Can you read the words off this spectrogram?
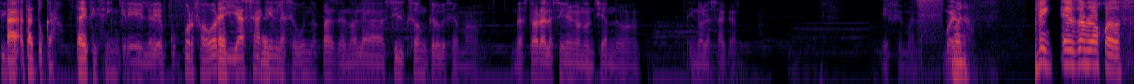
Eh, está, tuca, está difícil. Increíble. Por favor, ya saquen la segunda parte, ¿no? La Silk Song creo que se llama. Hasta ahora la siguen anunciando y no la sacan. F. Bueno. En fin, esos son los dos juegos.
